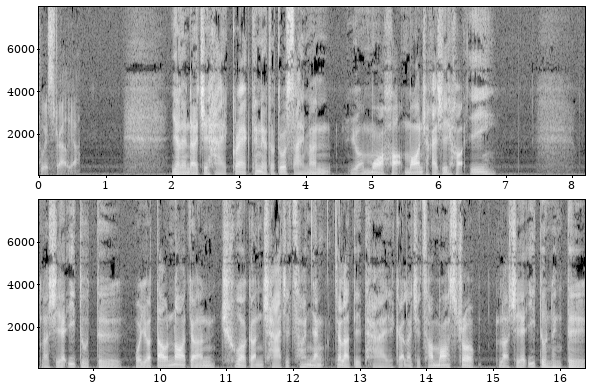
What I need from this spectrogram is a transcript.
to Australia. Giờ hải quẹt thế nhiều tụi sai mình, vừa họ món cho cái gì họ y. Là sẽ y tu từ, và vừa tàu nọ cho chua gần trà chỉ cho nhận cho là tỷ thái, gọi là chỉ cho món stroke. Là sẽ y tu nâng từ,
